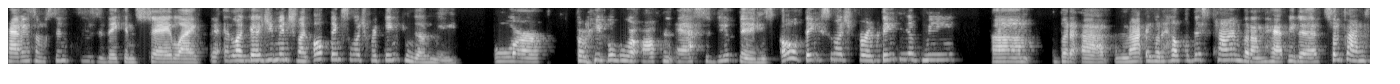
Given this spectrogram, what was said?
having some sentences that they can say, like, like as you mentioned, like, oh, thanks so much for thinking of me. Or for mm-hmm. people who are often asked to do things, oh, thanks so much for thinking of me. Um, but uh, I'm not able to help at this time, but I'm happy to sometimes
